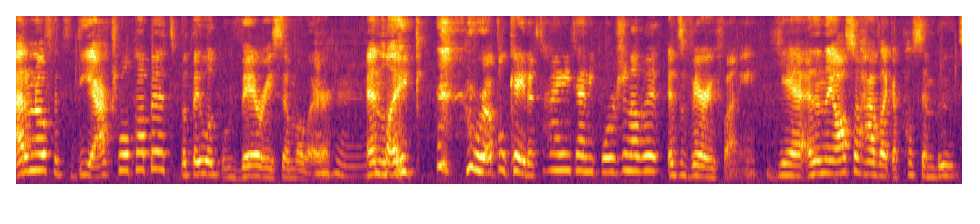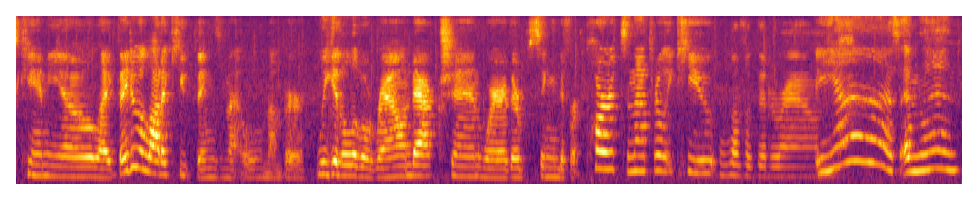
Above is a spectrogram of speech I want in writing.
I don't know if it's the actual puppets, but they look very similar mm-hmm. and like replicate a tiny, tiny portion of it. It's very funny. Yeah, and then they also have like a Puss in Boots cameo. Like they do a lot of cute things in that little number. We get a little round action where they're singing different parts, and that's really cute. I love a good round. Yes, and then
